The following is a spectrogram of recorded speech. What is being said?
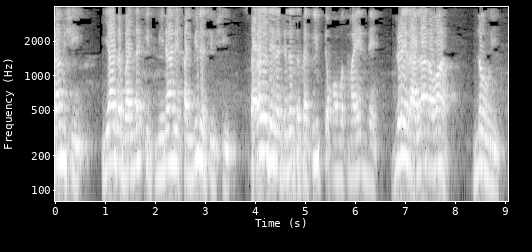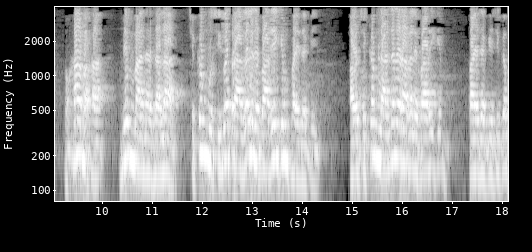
کم شي یا د بنده اطمینان قلبي نصیب شي سره د دې نه چې د تکلیف ته خو مطمئن دی زړه د الله نه وان نوري نو خامخه مما نزلا چې کوم مصیبت راغله د باغې کوم فائدہ کوي او چې کم لا نه راغله پاره کې فائدہ کې چې کم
